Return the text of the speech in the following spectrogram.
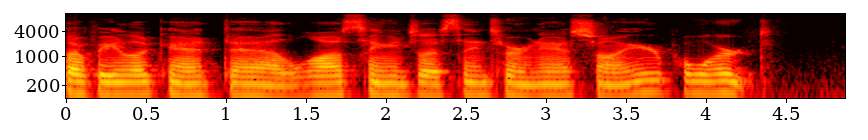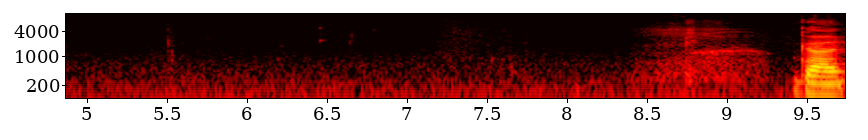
So if we look at uh, Los Angeles International Airport, got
